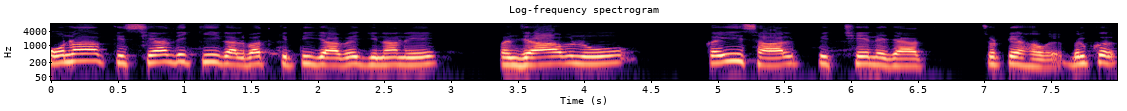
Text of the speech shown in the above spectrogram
ਉਹਨਾਂ ਕਿੱਸਿਆਂ ਦੀ ਕੀ ਗੱਲਬਾਤ ਕੀਤੀ ਜਾਵੇ, ਜਿਨ੍ਹਾਂ ਨੇ ਪੰਜਾਬ ਨੂੰ ਕਈ ਸਾਲ ਪਿੱਛੇ ਲਿਜਾ ਸੁੱਟਿਆ ਹੋਵੇ। ਬਿਲਕੁਲ।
